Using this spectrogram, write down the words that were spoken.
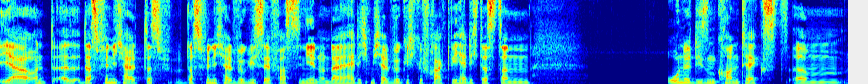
ja, und äh, das finde ich halt, das, das finde ich halt wirklich sehr faszinierend. Und da hätte ich mich halt wirklich gefragt, wie hätte ich das dann ohne diesen Kontext ähm,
